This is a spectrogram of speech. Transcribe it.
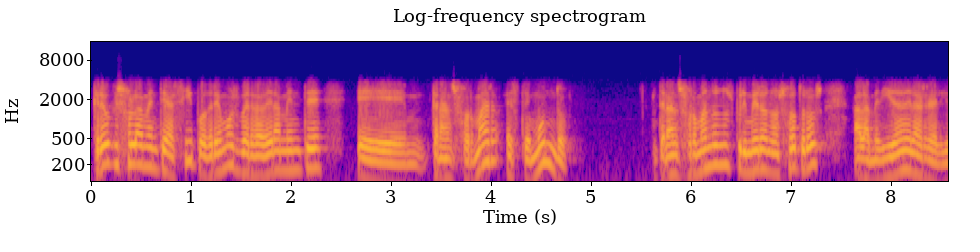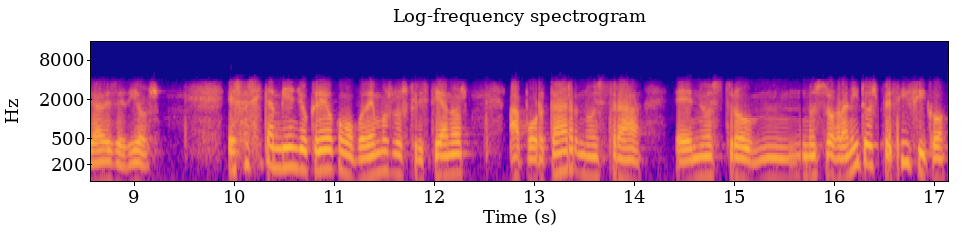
Creo que solamente así podremos verdaderamente eh, transformar este mundo, transformándonos primero nosotros a la medida de las realidades de Dios. Es así también, yo creo, como podemos los cristianos aportar nuestra, eh, nuestro, mm, nuestro granito específico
